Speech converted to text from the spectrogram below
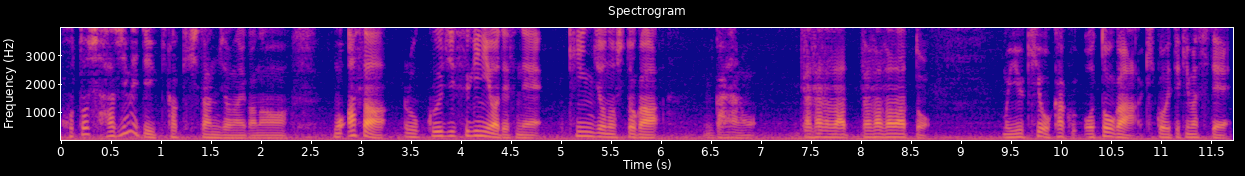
今年初めて雪かきしたんじゃないかな。もう朝6時過ぎにはですね、近所の人がガヤのザザザザザザザザともう雪をかく音が聞こえてきまして、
